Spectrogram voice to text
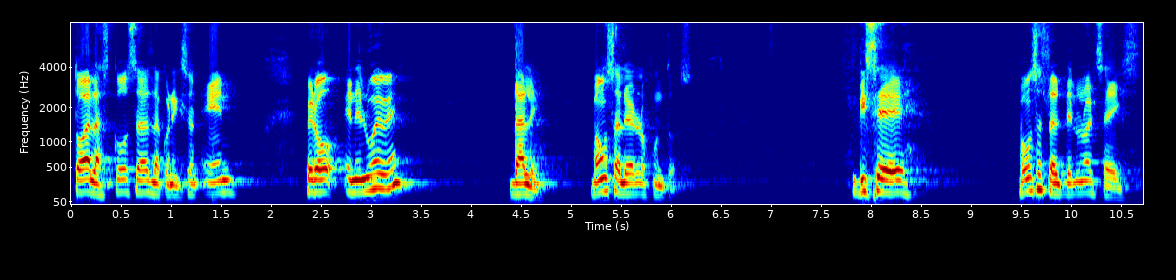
todas las cosas, la conexión en. Pero en el 9, dale, vamos a leerlo juntos. Dice Vamos hasta el del 1 al 6.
